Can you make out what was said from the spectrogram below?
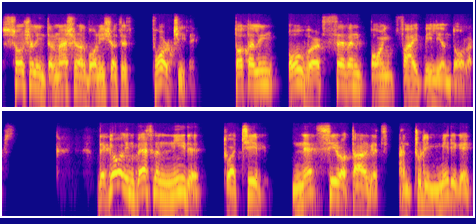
social international bond issuances for Chile, totaling over $7.5 billion. The global investment needed to achieve net zero targets and truly mitigate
